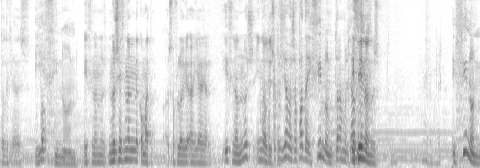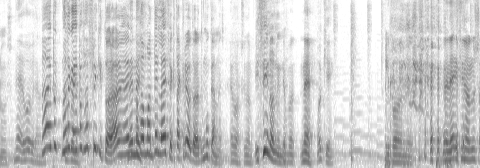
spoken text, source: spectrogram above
το 2000. Ήθινον. Ήθινον Νους. Νους Ήθινον είναι κομμάτι στο Flow για Real. Ήθινον Νους είναι ο Κάπως δίσκος. διάβαζα πάντα Ηθήνων, τώρα μεγάλος. Ηθίνον Νους. Ναι, ρε μαλάκα. Ηθήνων νους. Ναι, εγώ έκανα. Α, είπα, μαλάκα, έπαθα φρίκη τώρα. ναι. Έπαθα Mandela effect ακραίο τώρα. Τι μου έκανες; Εγώ, συγγνώμη. Ηθήνων είναι. Λοιπόν, ναι, Οκ. Λοιπόν, ε, ναι, ναι, η Θήνα Νους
